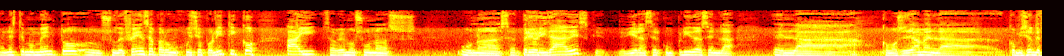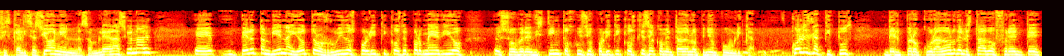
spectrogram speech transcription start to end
en este momento uh, su defensa para un juicio político? Hay, sabemos, unas, unas prioridades que debieran ser cumplidas en la, en la, ¿cómo se llama? En la Comisión de Fiscalización y en la Asamblea Nacional, eh, pero también hay otros ruidos políticos de por medio eh, sobre distintos juicios políticos que se ha comentado en la opinión pública. ¿Cuál es la actitud del procurador del Estado frente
